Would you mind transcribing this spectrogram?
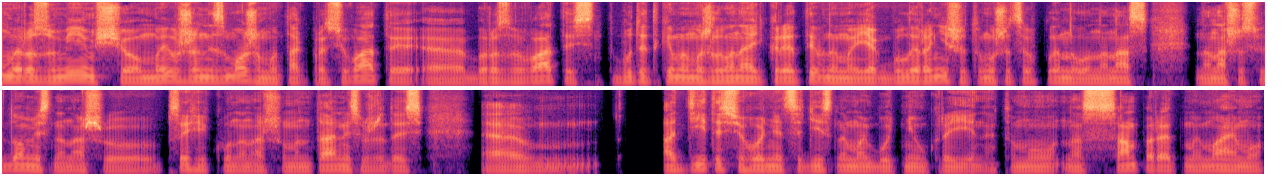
ми розуміємо, що ми вже не зможемо так працювати, е, бо розвиватись, бути такими, можливо, навіть креативними, як були раніше, тому що це вплинуло на нас, на нашу свідомість, на нашу психіку, на нашу ментальність вже десь. А діти сьогодні це дійсно майбутнє України. Тому насамперед ми маємо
